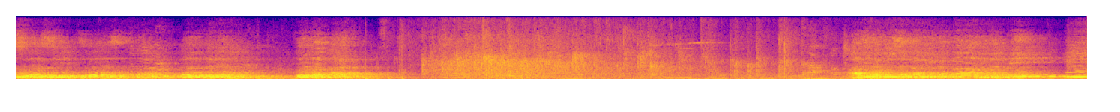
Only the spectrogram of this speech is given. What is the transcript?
सुभाष सिंग आदिवासी सरकारकडे त्यांना विनंती की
